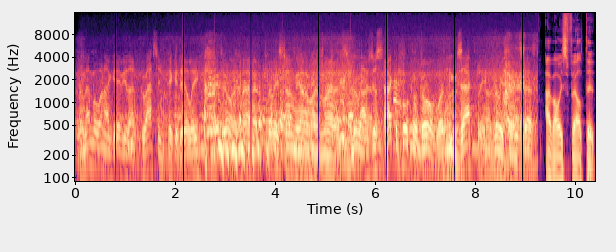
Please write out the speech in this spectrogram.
Remember when I gave you that grass in Piccadilly? I do, and man, that really stung me out of my mind. It's really I was just Acapulco Gold, wasn't it? exactly. That was really fantastic. I've always felt that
